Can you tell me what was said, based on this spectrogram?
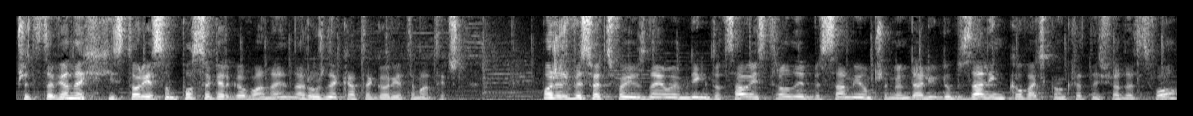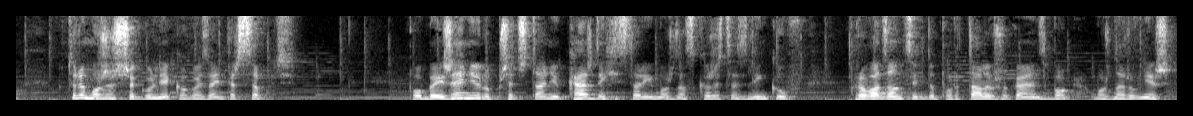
Przedstawione historie są posegregowane na różne kategorie tematyczne. Możesz wysłać swoim znajomym link do całej strony, by sami ją przeglądali lub zalinkować konkretne świadectwo, które może szczególnie kogoś zainteresować. Po obejrzeniu lub przeczytaniu każdej historii można skorzystać z linków prowadzących do portalu Szukając Boga. Można również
